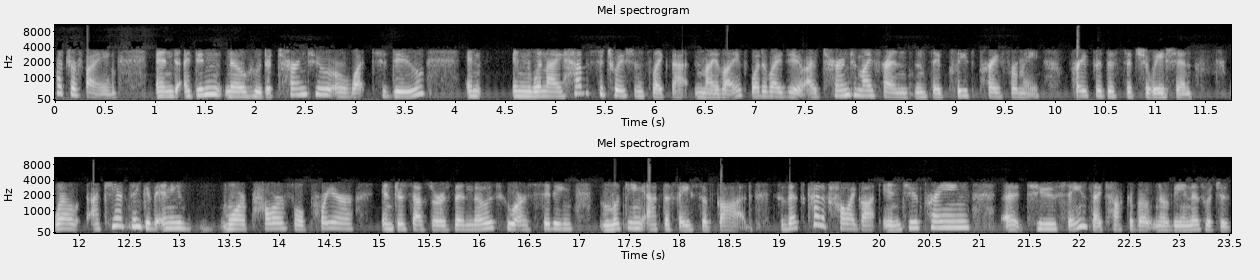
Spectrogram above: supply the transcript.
petrifying, and I didn't know who to turn to or what to do. And and when I have situations like that in my life, what do I do? I turn to my friends and say, please pray for me. Pray for this situation. Well, I can't think of any more powerful prayer intercessors than those who are sitting looking at the face of God. So that's kind of how I got into praying uh, to saints. I talk about novenas, which is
